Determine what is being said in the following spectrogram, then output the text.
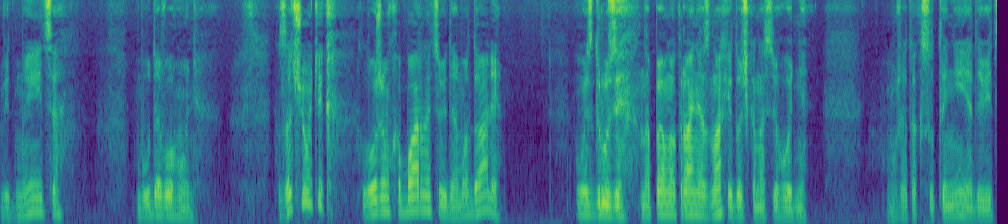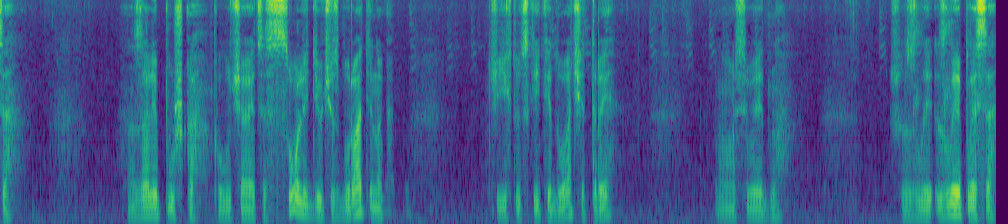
Відмиється, буде вогонь. Зачотик, ложимо в хабарницю, йдемо далі. Ось, друзі, напевно, крайня знахідочка на сьогодні. Уже так сутеніє, дивіться. Заліпушка, виходить, з солідів чи з буратінок. Чи їх тут скільки? Два чи три. Ось видно. Що зли... злиплися.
